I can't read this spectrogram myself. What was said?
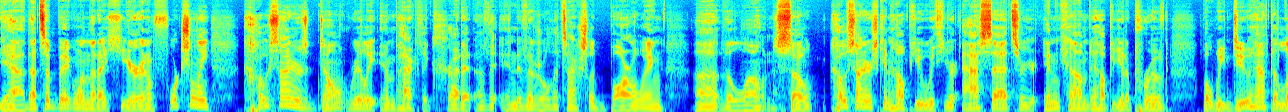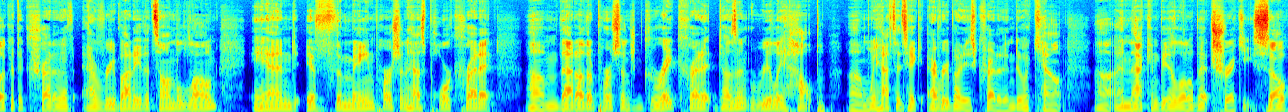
Yeah, that's a big one that I hear. And unfortunately, cosigners don't really impact the credit of the individual that's actually borrowing uh, the loan. So, cosigners can help you with your assets or your income to help you get approved. But we do have to look at the credit of everybody that's on the loan. And if the main person has poor credit, um, that other person's great credit doesn't really help. Um, we have to take everybody's credit into account, uh, and that can be a little bit tricky. So,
